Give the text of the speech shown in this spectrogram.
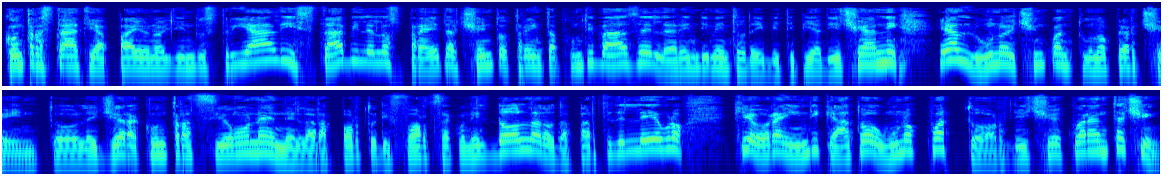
Contrastati appaiono gli industriali, stabile lo spread a 130 punti base, il rendimento dei BTP a 10 anni è all'1,51%, leggera contrazione nel rapporto di forza con il dollaro da parte dell'euro euro che ora è indicato a 1,1445.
